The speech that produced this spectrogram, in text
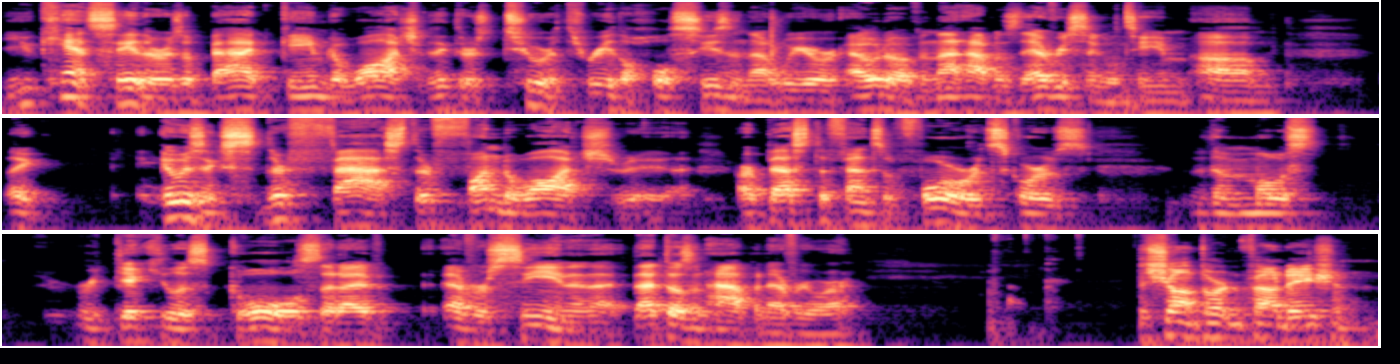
you can't say there was a bad game to watch. I think there's two or three the whole season that we were out of, and that happens to every single team. Um, like it was ex- they're fast, they're fun to watch. Our best defensive forward scores the most ridiculous goals that I've ever seen, and that, that doesn't happen everywhere. The Shawn Thornton Foundation.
